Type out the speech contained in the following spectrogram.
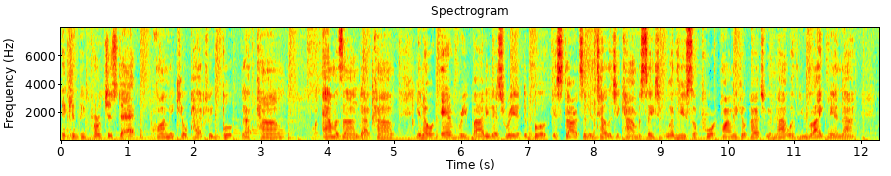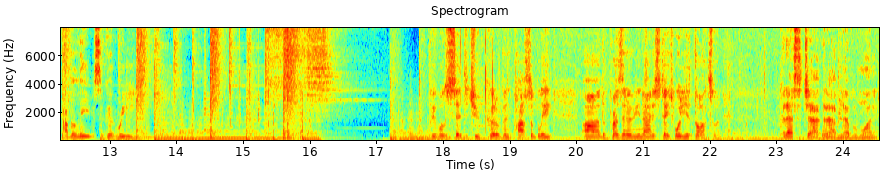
It can be purchased at KwameKilpatrickBook.com or Amazon.com. You know, everybody that's read the book, it starts an intelligent conversation. Whether you support Kwame Kilpatrick or not, whether you like me or not, I believe it's a good read. People said that you could have been possibly uh, the President of the United States. What are your thoughts on that? But that's a job that I've never wanted.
